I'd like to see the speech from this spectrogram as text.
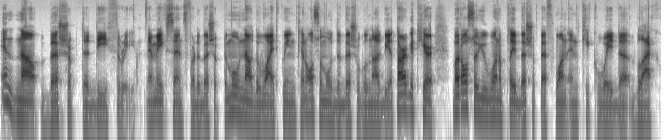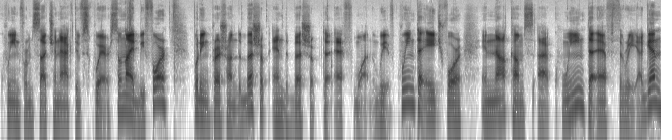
and now bishop to d3. It makes sense for the bishop to move. Now the white queen can also move, the bishop will not be a target here, but also you want to play bishop f1 and kick away the black queen from such an active square. So knight b4, putting pressure on the bishop, and bishop to f1. We have queen to h4, and now comes uh, queen to f3. Again,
